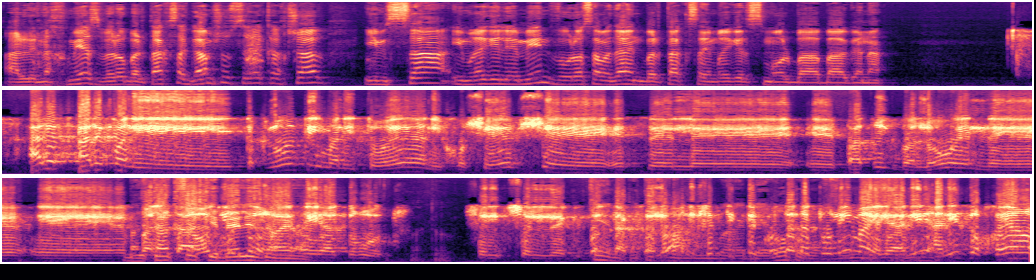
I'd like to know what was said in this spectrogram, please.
על נחמיאס ולא בלטקסה, גם שהוא שיחק עכשיו עם סע עם רגל ימין, והוא לא שם עדיין בלטקסה עם רגל שמאל ב- בהגנה. א', א', אני, תקנו אותי אם אני טועה, אני חושב שאצל אה, אה, פטריק ולואן אה, אה, בלטקסה בלטה עוד קיבל יותר הזדמנות. ההיעדרות של, של כן, בלטקסה. לא, אני חושב שתבדקו את הנתונים האלה. אני, אני זוכר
